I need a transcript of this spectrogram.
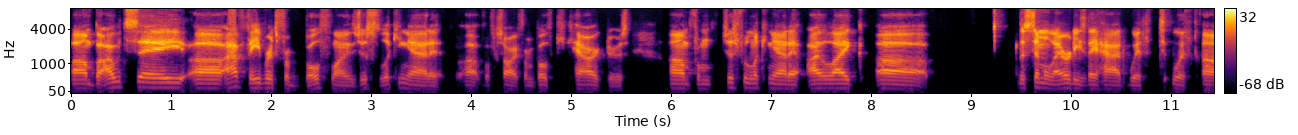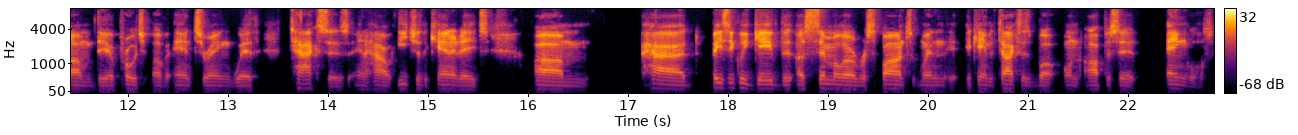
Um, but i would say uh, i have favorites for both lines just looking at it uh, sorry from both characters. Um, from just for looking at it i like uh, the similarities they had with with um, the approach of answering with taxes and how each of the candidates um, had basically gave the, a similar response when it came to taxes, but on opposite angles.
